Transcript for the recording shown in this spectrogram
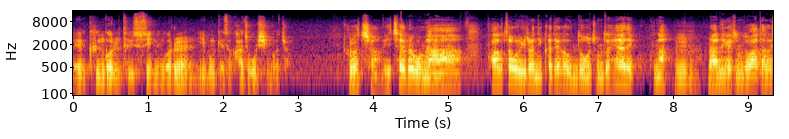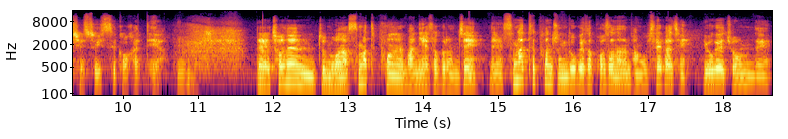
예, 근거를 들 수 있는 거를 이분께서 가져오신 거죠. 그렇죠. 이 책을 보면 아 과학적으로 이러니까 내가 운동을 좀 더 해야 되겠구나. 음, 라는 게 좀 더 와닿으실 수 있을 것 같아요. 음, 네, 저는 좀 워낙 스마트폰을 많이 해서 그런지 네, 스마트폰 중독에서 벗어나는 방법 세 가지. 요게 좀 네,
